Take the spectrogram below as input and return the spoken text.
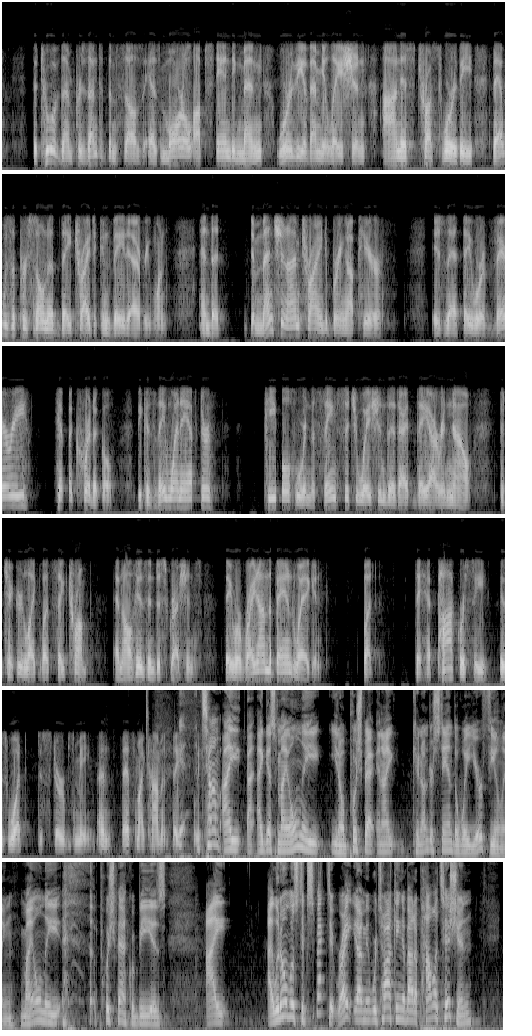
the two of them presented themselves as moral, upstanding men, worthy of emulation, honest, trustworthy. That was the persona they tried to convey to everyone. And the dimension I'm trying to bring up here is that they were very hypocritical because they went after people who were in the same situation that they are in now, particularly like, let's say, Trump and all his indiscretions. They were right on the bandwagon. But the hypocrisy is what disturbs me. And that's my comment, basically. Tom, I I guess my only you know pushback, and I can understand the way you're feeling. My only pushback would be is I I would almost expect it, right? I mean, we're talking about a politician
